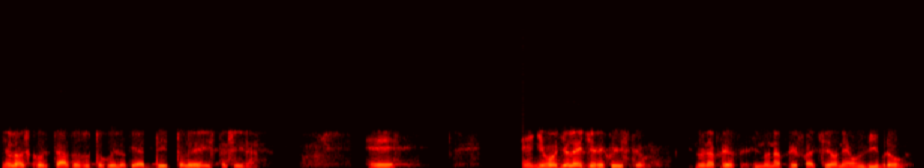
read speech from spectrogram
io l'ho ascoltato tutto quello che ha detto lei stasera e, e gli voglio leggere questo in una, pre, in una prefazione a un libro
